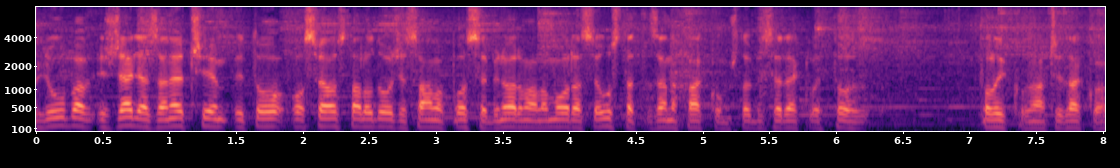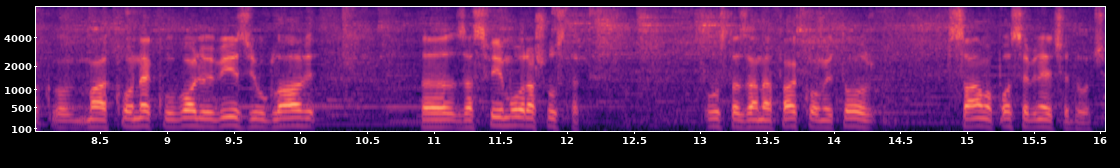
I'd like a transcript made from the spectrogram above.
ljubav i želja za nečijem i to sve ostalo dođe samo po sebi. Normalno mora se ustati za nafakom, što bi se reklo, to toliko, znači tako, ako ima ako neku volju i viziju u glavi, e, za svi moraš ustati. Ustati za nafakom i to samo po sebi neće doći.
